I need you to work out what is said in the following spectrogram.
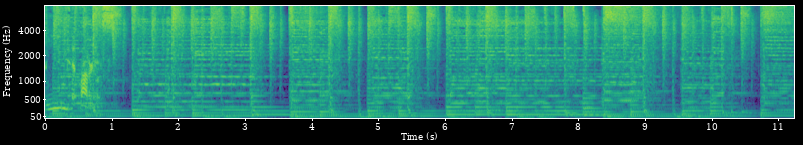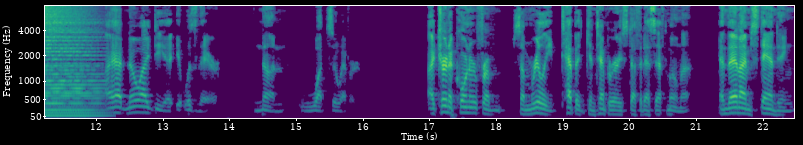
Three Minute. I had no idea it was there. None whatsoever. I turn a corner from some really tepid contemporary stuff at SF MoMA, and then I'm standing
